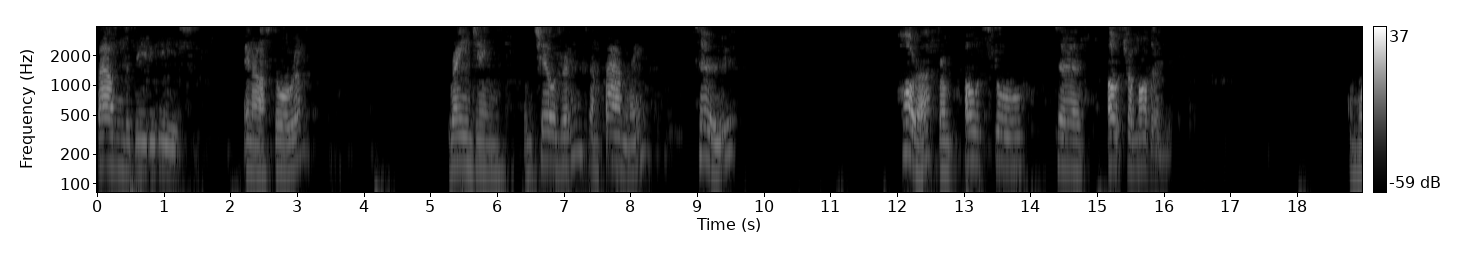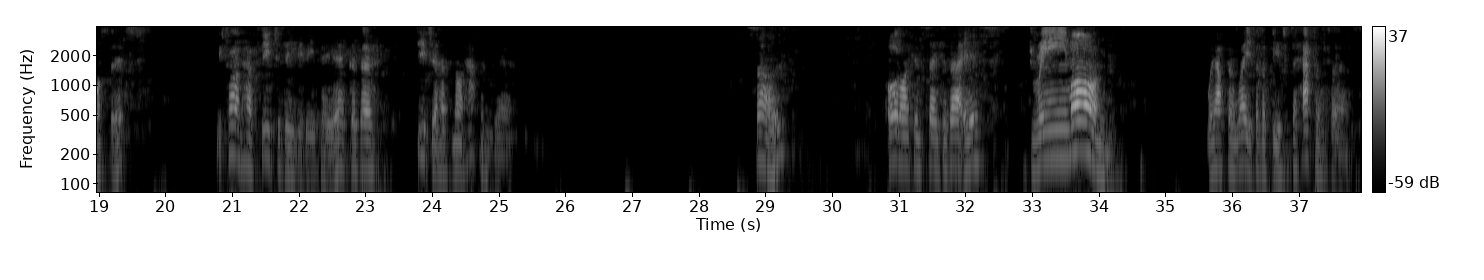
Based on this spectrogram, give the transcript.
thousands of DVDs in our storeroom, ranging from children's and family to horror from old school to ultra modern. And what's this? We can't have future DVDs here because the future has not happened yet. So, all I can say to that is, dream on! We have to wait for the future to happen first.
